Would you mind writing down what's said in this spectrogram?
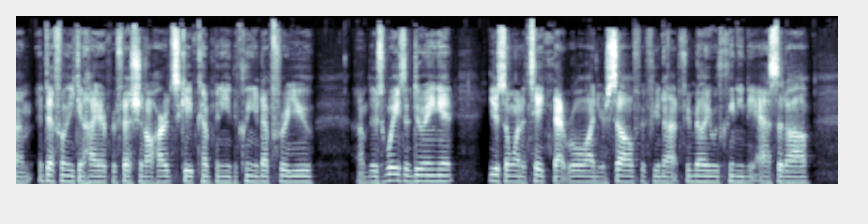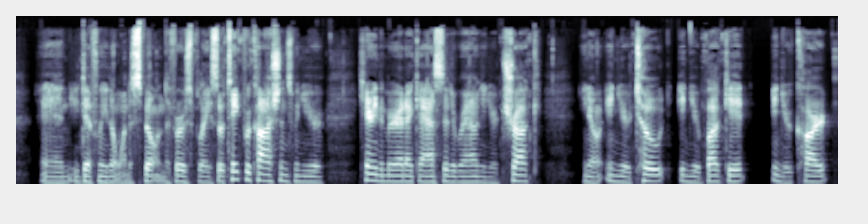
Um, definitely, you can hire a professional hardscape company to clean it up for you. Um, there's ways of doing it. You just don't want to take that role on yourself if you're not familiar with cleaning the acid off, and you definitely don't want to spill it in the first place. So take precautions when you're carrying the muriatic acid around in your truck, you know, in your tote, in your bucket, in your cart,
